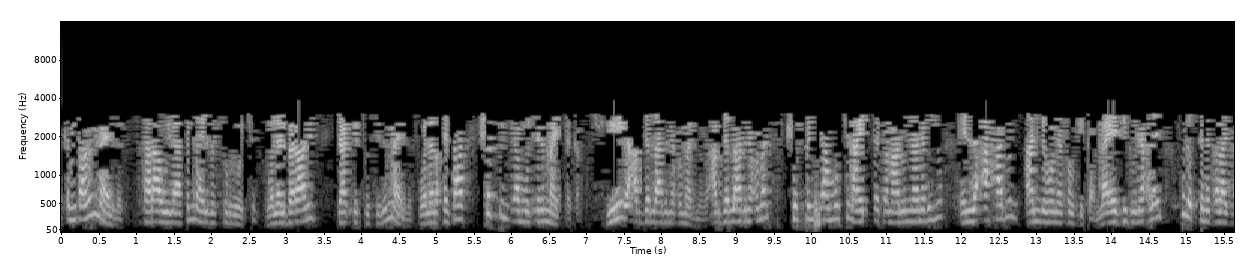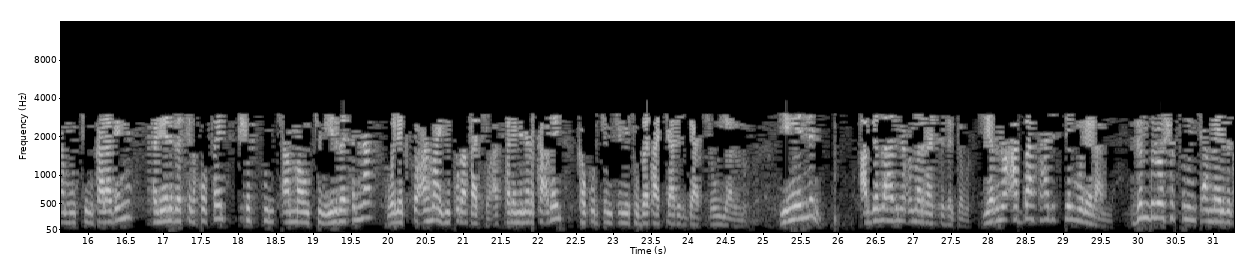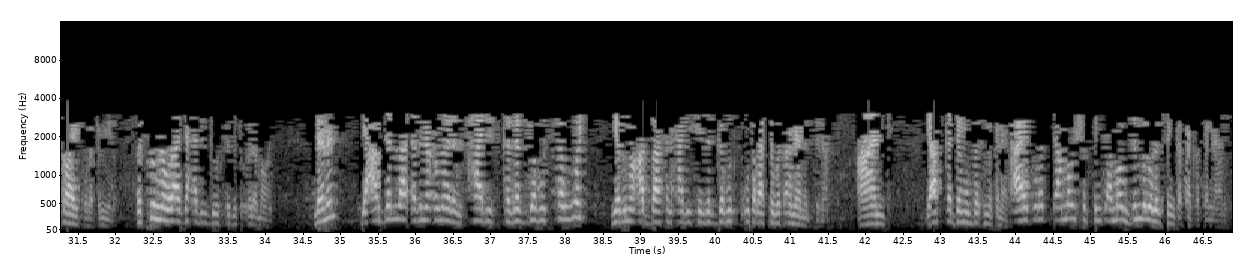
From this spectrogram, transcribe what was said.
ጥምጣምም አይልበስ፣ ሰራዊላትም አይልበስ፣ ሱሪዎችን ወለል በራኒስ ጃኬቶችንም አይልበስ፣ ወለል ኺሳስ ሽፍን ጫሞችንም አይጠቀም። ይሄ የአብደላህ ብን ዑመር ነው። አብደላህ ብን ዑመር ሽፍን ጫሞችን አይጠቀም አሉና ነብዩ ኢላ አሐዱን አንድ የሆነ ሰው ሲቀር ላየጅዱ ነዕለን ሁለት ነጠላ ጫሞችን ካላገኘ ፈሊልበስ ልኹፈይን ሽፉን ጫማዎችን ይልበስና ወለቅጦዐማ ይቁረጣቸው አስፈለ ሚነል ከዕበይን ከቁርጭምጭሚቱ በታች አድርጋቸው እያሉ ነው። ይሄንን አብደላህ ብን ዑመር ናቸው የተዘገቡት። የእብኑ አባስ ሐዲስ ደግሞ ሌላ አለ። ዝም ብሎ ሽፉኑን ጫማ ይልበሰው አይቁረጥ የሚለው እሱን ነው ራጃህ አድርገው የወሰዱት ዑለማዎች። ለምን የአብደላህ እብነ ዑመርን ሐዲስ ከዘገቡት ሰዎች የእብኑ አባስን ሐዲስ የዘገቡት ቁጥራቸው በጣም ያመዝናል። አንድ ያስቀደሙበት ምክንያት አይቁረጥ ጫማውን ሽፍን ጫማውን ዝም ብሎ ለብሶ ይንቀሳቀሳል ያለ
